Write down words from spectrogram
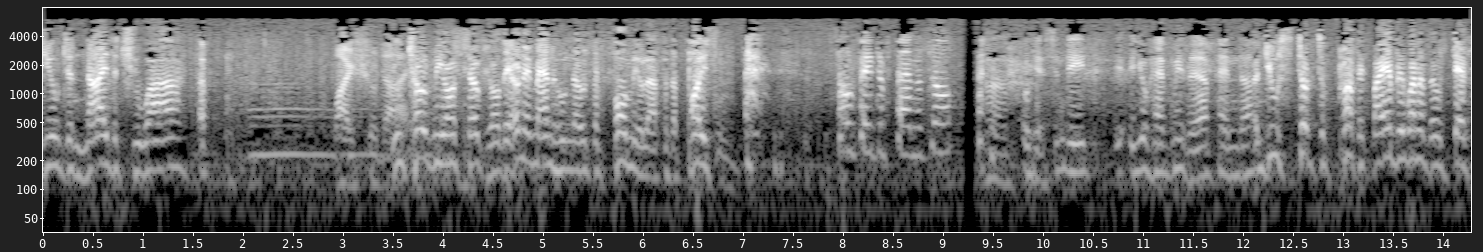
Do you deny that you are? Why should I? You told me yourself you're the only man who knows the formula for the poison. Sulfate of Thanatol? Ah. oh, yes, indeed. Y- you have me there, Pender. And you stood to profit by every one of those deaths,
